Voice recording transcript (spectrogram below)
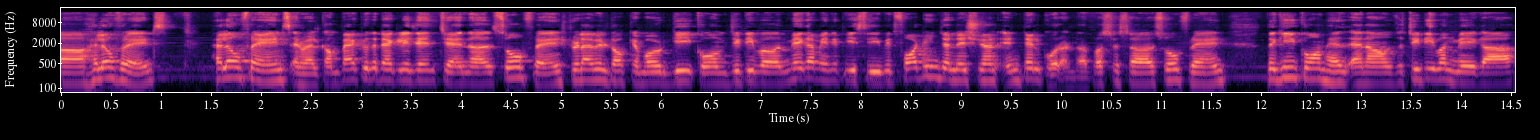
Uh, hello friends. Hello friends and welcome back to the Tech Legend channel. So friends, today I will talk about Geekom GT1 Mega Mini PC with 14th generation Intel Core Ultra processor. So friend, the Geekom has announced the GT1 Mega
